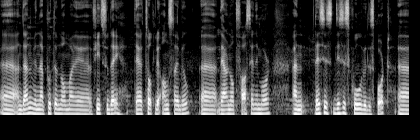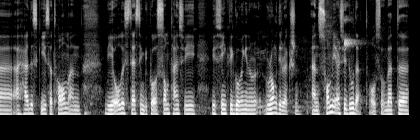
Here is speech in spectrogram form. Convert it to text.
Uh, and then when I put them on my uh, feet today, they are totally unstable. Uh, they are not fast anymore. And this is this is cool with the sport. Uh, I had the skis at home, and we always testing because sometimes we we think we're going in the wrong direction, and some years we do that also. But uh,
